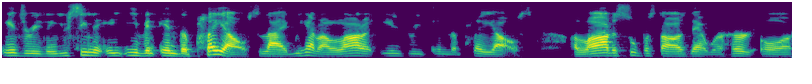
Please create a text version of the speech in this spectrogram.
injuries, and you've seen it even in the playoffs. Like we had a lot of injuries in the playoffs, a lot of superstars that were hurt or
